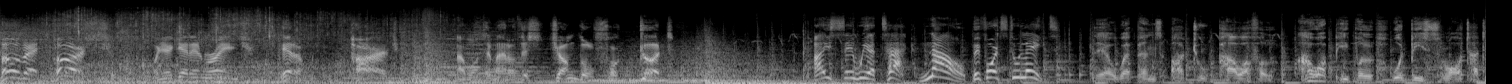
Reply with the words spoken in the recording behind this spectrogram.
Move it! Push! When you get in range, hit them. Hard. I want them out of this jungle for good. I say we attack, now, before it's too late! Their weapons are too powerful. Our people would be slaughtered.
